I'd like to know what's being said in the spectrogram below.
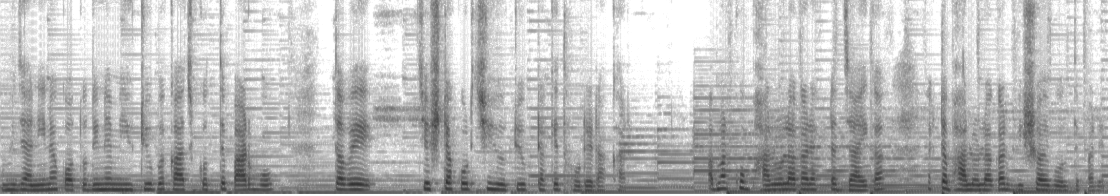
আমি জানি না কতদিন আমি ইউটিউবে কাজ করতে পারব, তবে চেষ্টা করছি ইউটিউবটাকে ধরে রাখার। আমার খুব ভালো লাগার একটা জায়গা, একটা ভালো লাগার বিষয় বলতে পারেন।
